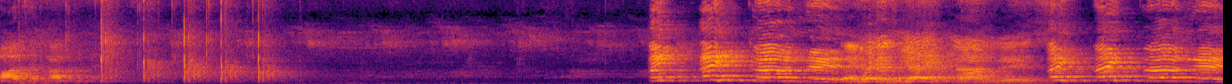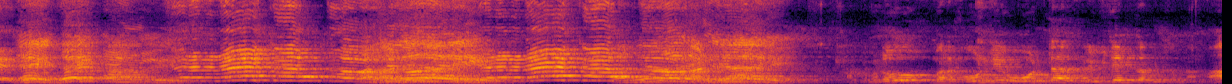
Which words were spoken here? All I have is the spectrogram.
బాధ్యత కాదు ఇప్పుడు మనకు ఓన్లీ ఓటర్ రివిజన్ జరుగుతుందమ్మా.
